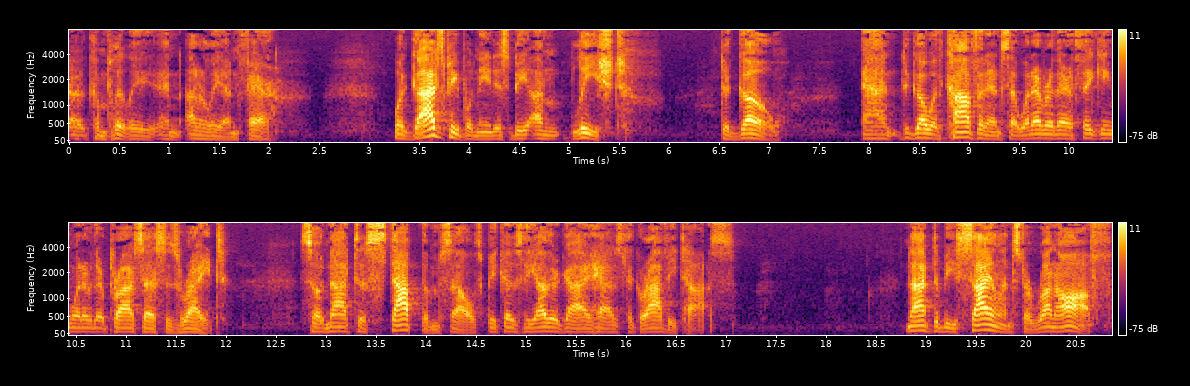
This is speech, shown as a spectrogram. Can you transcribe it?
uh, completely and utterly unfair. What God's people need is to be unleashed, to go, and to go with confidence that whatever they're thinking, whatever their process is right. So, not to stop themselves because the other guy has the gravitas. Not to be silenced or run off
